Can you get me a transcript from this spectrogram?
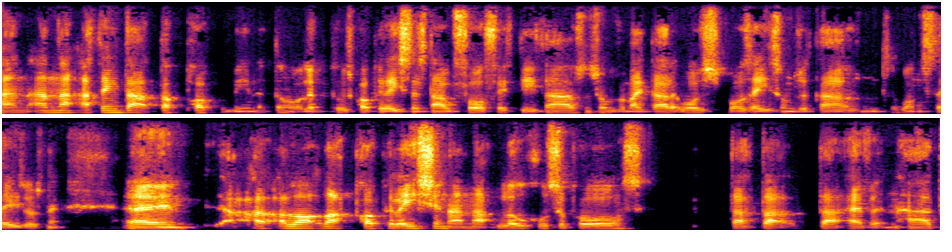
And and that, I think that that pop, I mean, I don't know Liverpool's population is now, four fifty thousand, something like that. It was was eight hundred thousand at one stage, wasn't it? Um, a, a, lot of that population and that local support that that that Everton had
